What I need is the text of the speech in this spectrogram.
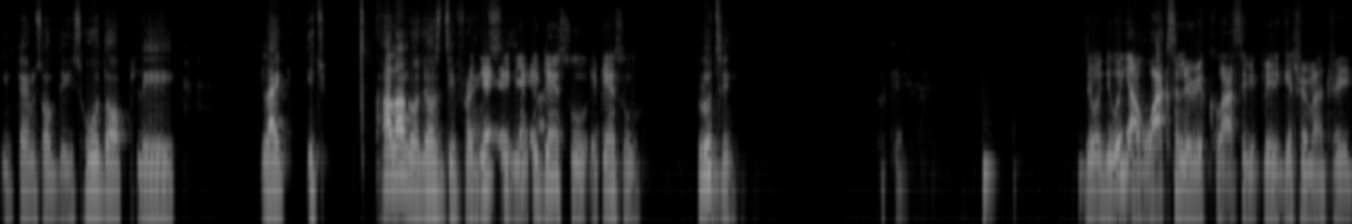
in terms of his hold up play. Like it Haaland was just different. Against, against who? Against who? Luton. Okay. The, the way you are waxing lyrical as if you played against Real Madrid,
